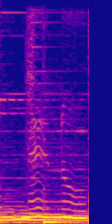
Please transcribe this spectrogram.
నేను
